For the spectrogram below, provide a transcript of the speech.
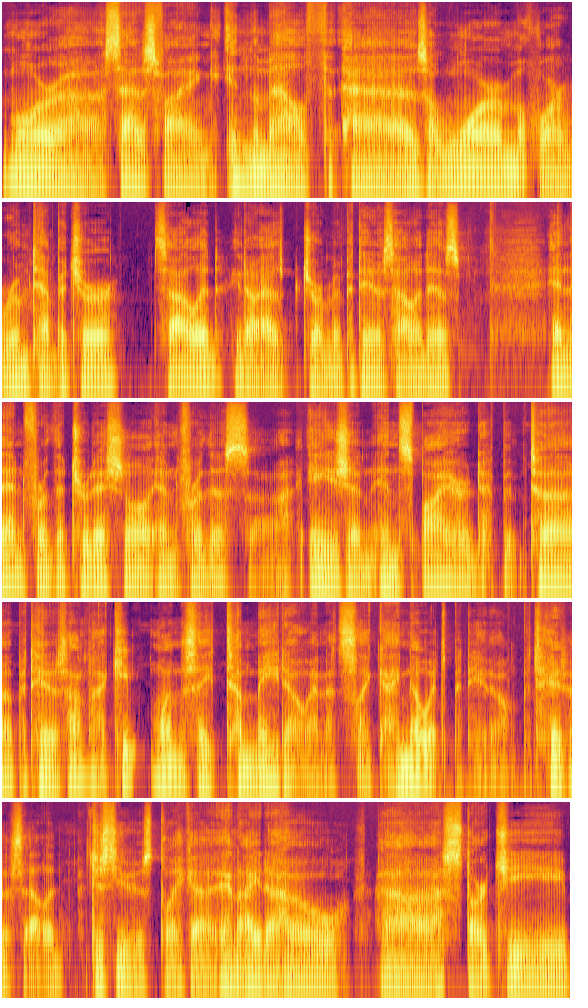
more uh, satisfying in the mouth as a warm or room temperature salad, you know, as German potato salad is. And then for the traditional and for this uh, Asian inspired potato salad, I keep wanting to say tomato, and it's like, I know it's potato, potato salad. Just used like a, an Idaho uh, starchy,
